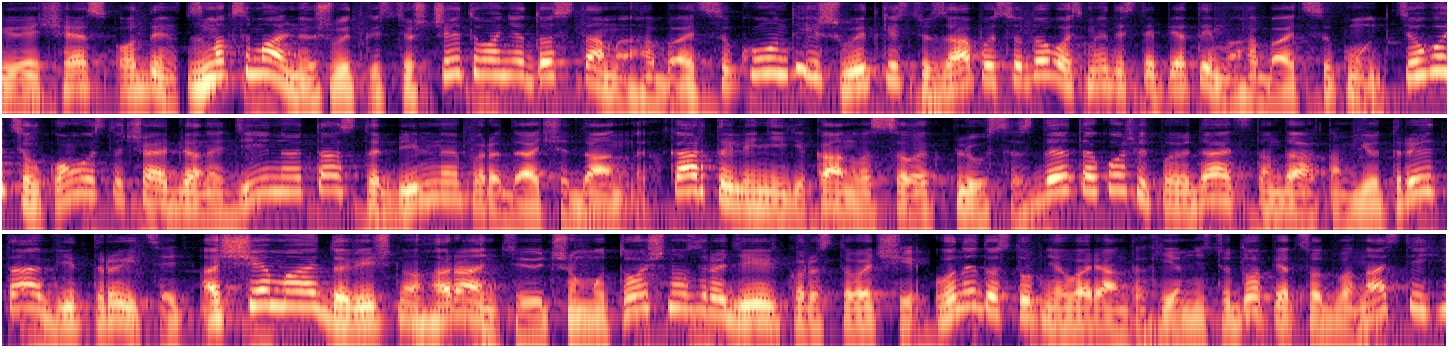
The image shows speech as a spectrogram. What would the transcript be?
UHS 1 з максимальною швидкістю щитування до 100 МБ секунд і швидкістю запису до 85 МБ секунд. Цього цілком вистачає для надійної та стабільної передачі даних. Карти лінійки Canvas Select Plus SD також відповідають стандартам U3 та V30, а ще мають довічну гарантію, чому точно зрадіють користувачі. Вони доступні в варіантах ємністю до 512 ГБ,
